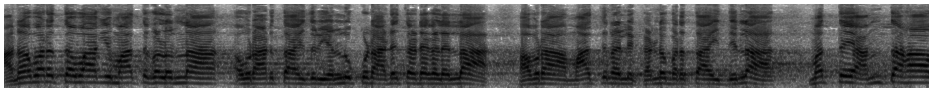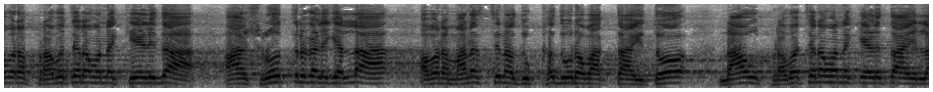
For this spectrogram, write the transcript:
ಅನವರತವಾಗಿ ಮಾತುಗಳನ್ನು ಅವರು ಆಡ್ತಾ ಇದ್ರು. ಎಲ್ಲೂ ಕೂಡ ಅಡೆತಡೆಗಳೆಲ್ಲ ಅವರ ಮಾತಿನಲ್ಲಿ ಕಂಡು ಬರ್ತಾ ಇದ್ದಿಲ್ಲ. ಮತ್ತೆ ಅಂತಹ ಅವರ ಪ್ರವಚನವನ್ನು ಕೇಳಿದ ಆ ಶ್ರೋತೃಗಳಿಗೆಲ್ಲ ಅವರ ಮನಸ್ಸಿನ ದುಃಖ ದೂರವಾಗ್ತಾ ಇತ್ತು. ನಾವು ಪ್ರವಚನವನ್ನು ಕೇಳ್ತಾ ಇಲ್ಲ.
